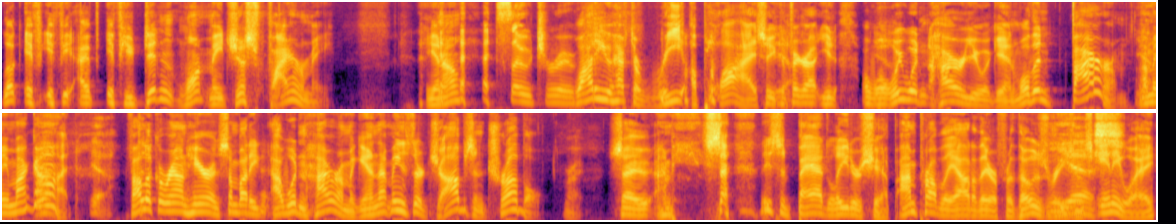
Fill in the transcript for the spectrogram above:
Look, if if you if, if you didn't want me, just fire me. You know. That's so true. Why do you have to reapply so you can figure out you? Oh well, we wouldn't hire you again. Well, then fire them. I mean, my God. Yeah. If I look around here and somebody I wouldn't hire them again, that means their job's in trouble. So I mean, so, this is bad leadership. I'm probably out of there for those reasons Yes. anyway.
